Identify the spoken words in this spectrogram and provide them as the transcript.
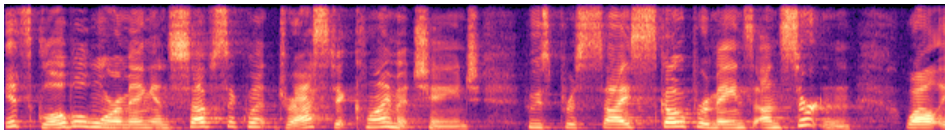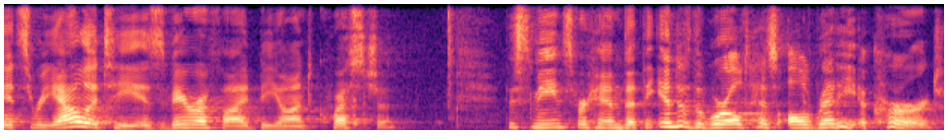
it's global warming and subsequent drastic climate change, whose precise scope remains uncertain, while its reality is verified beyond question. This means for him that the end of the world has already occurred.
